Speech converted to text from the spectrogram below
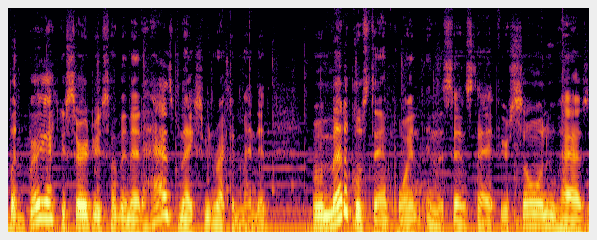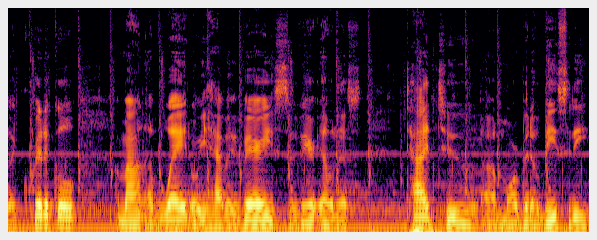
But bariatric surgery is something that has been actually been recommended from a medical standpoint, in the sense that if you're someone who has a critical amount of weight or you have a very severe illness tied to uh, morbid obesity,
